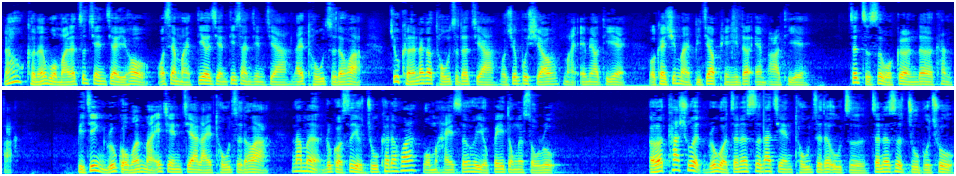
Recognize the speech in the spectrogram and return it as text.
然后可能我买了这间家以后，我想买第二间、第三间家来投资的话，就可能那个投资的家我就不需要买 MLTA，我可以去买比较便宜的 MRTA。这只是我个人的看法。毕竟，如果我们买一间家来投资的话，那么，如果是有租客的话，我们还是会有被动的收入。而 Touchwood 如果真的是那间投资的屋子，真的是租不出，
